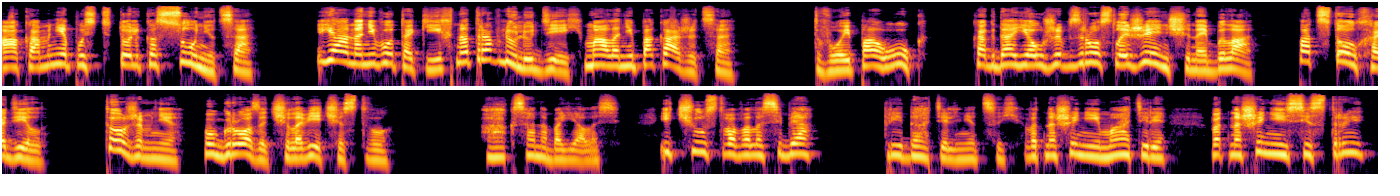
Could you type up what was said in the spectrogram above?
А ко мне пусть только сунется. Я на него таких натравлю людей, мало не покажется. Твой паук, когда я уже взрослой женщиной была, под стол ходил. Тоже мне угроза человечеству. А Оксана боялась и чувствовала себя предательницей в отношении матери, в отношении сестры,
